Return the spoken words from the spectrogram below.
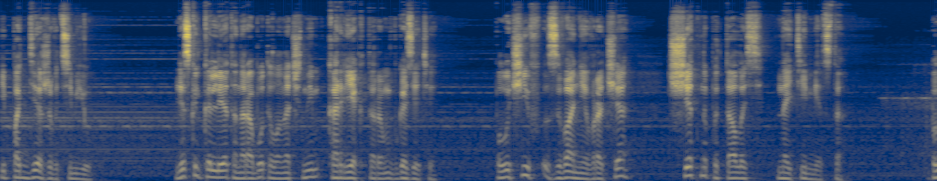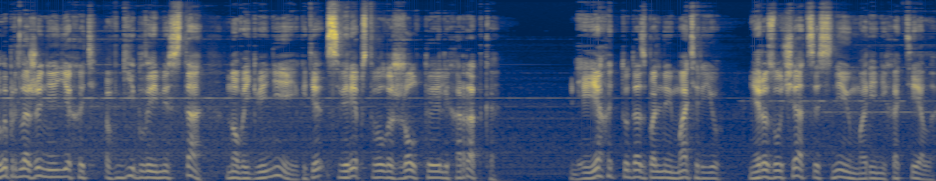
и поддерживать семью. Несколько лет она работала ночным корректором в газете. Получив звание врача, тщетно пыталась найти место. Было предложение ехать в гиблые места Новой Гвинеи, где свирепствовала желтая лихорадка. Не ехать туда с больной матерью, не разлучаться с нею Мари не хотела.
